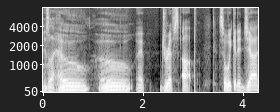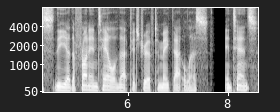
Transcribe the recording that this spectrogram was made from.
it's like oh oh it drifts up. So we could adjust the uh, the front end tail of that pitch drift to make that less intense.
